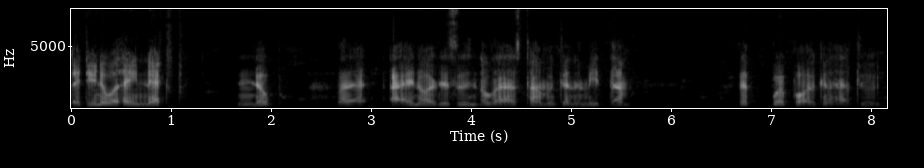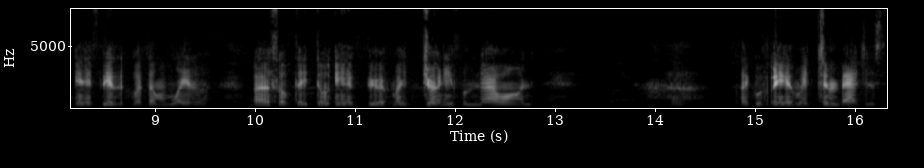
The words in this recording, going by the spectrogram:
Do you know what's heading next? Nope. But I, I know this isn't the last time I'm gonna meet them. Except we're probably gonna have to interfere with them later. I just hope they don't interfere with my journey from now on. like with any of my gym badges.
